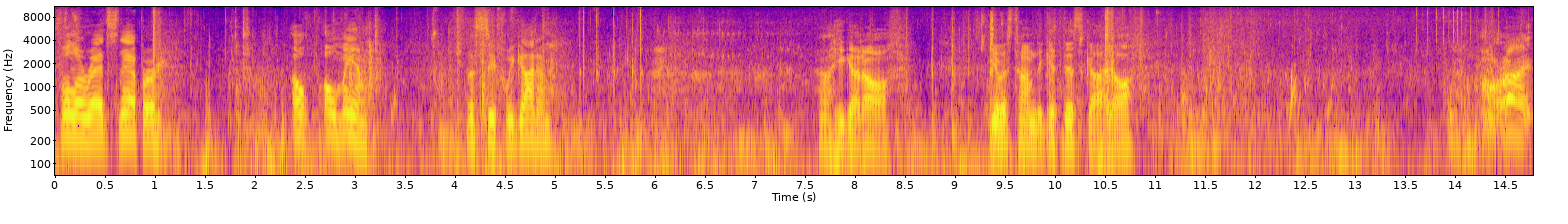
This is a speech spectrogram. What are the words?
full of red snapper. Oh, oh man. Let's see if we got him. Oh, he got off. Give us time to get this guy off. All right.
